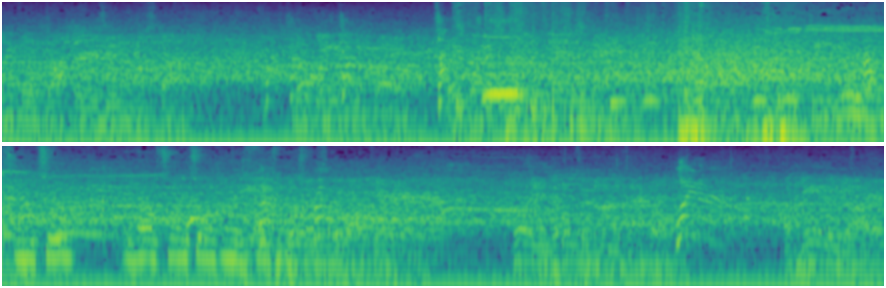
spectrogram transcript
Michael Walker is in on the stop. No gain on the play. Tiger two. Twenty-two. And that was twenty-two on him. the ball carrier. Cory Littleton on the tackle. Later. A game of yard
